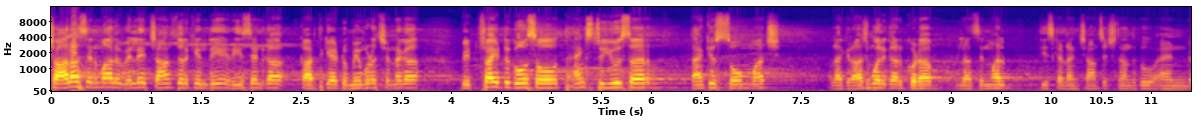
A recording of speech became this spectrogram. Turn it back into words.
చాలా సినిమాలు వెళ్ళే ఛాన్స్ దొరికింది. రీసెంట్గా కార్తికేయ టు మేము కూడా చిన్నగా we try to go so thanks to you sir thank you so much అలాగే రాజమౌళి గారు కూడా ఇలా సినిమాలు తీసుకెళ్ళడానికి ఛాన్స్ ఇచ్చినందుకు అండ్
